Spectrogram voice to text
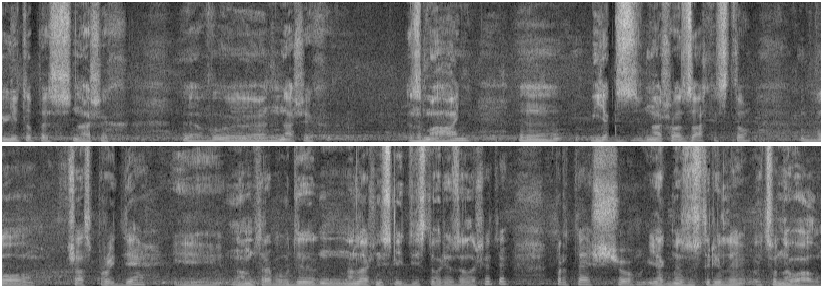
літопис наших, е, е, наших змагань, е, як з нашого захисту, бо час пройде і нам треба буде належний слід історії залишити про те, що як ми зустріли цю навалу.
